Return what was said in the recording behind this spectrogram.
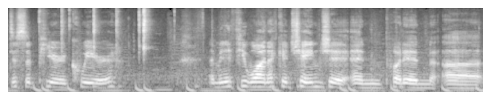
disappear queer. I mean if you want I could change it and put in uh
